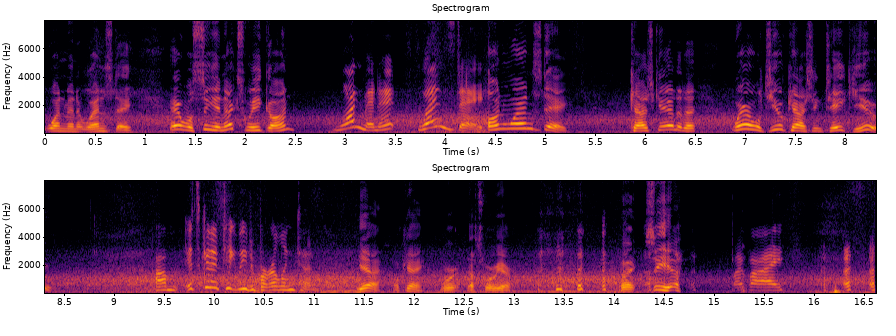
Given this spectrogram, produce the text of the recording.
One Minute Wednesday. Hey, we'll see you next week on One Minute Wednesday. on Wednesday. Cash Canada. Where will geocaching take you? Um, it's gonna take me to Burlington. Yeah, okay. We're, that's where we are. All right, see ya. Bye bye.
